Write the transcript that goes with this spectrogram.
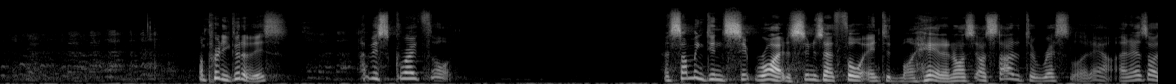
I'm pretty good at this. I have this great thought. And something didn't sit right as soon as that thought entered my head. And I, I started to wrestle it out. And as I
